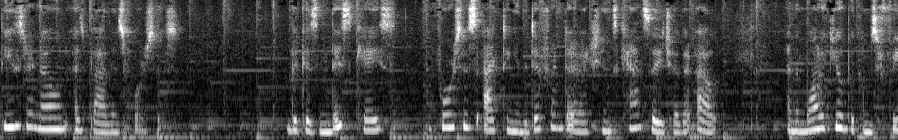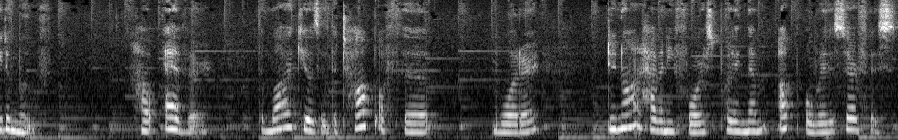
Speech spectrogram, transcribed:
These are known as balance forces. Because in this case, the forces acting in the different directions cancel each other out, and the molecule becomes free to move. However, the molecules at the top of the water do not have any force pulling them up over the surface.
